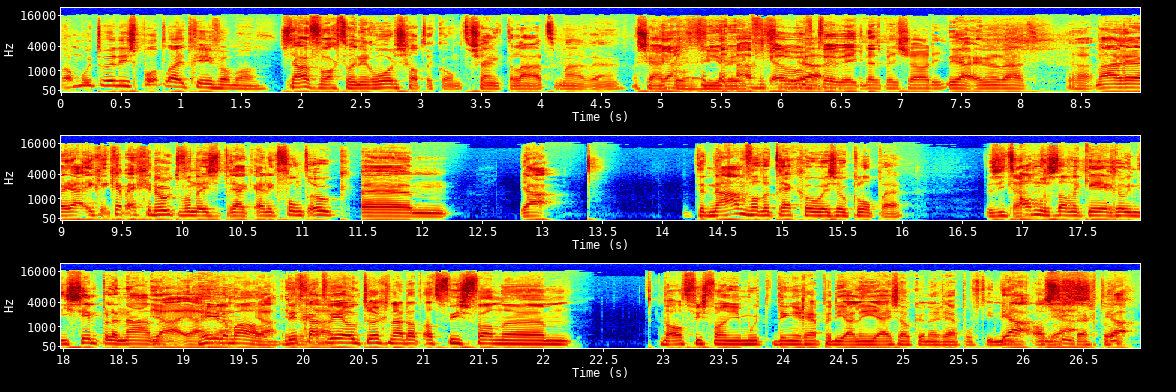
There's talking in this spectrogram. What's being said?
dan moeten we die spotlight geven, man. Snel verwachten wanneer woordenschat er komt. Waarschijnlijk te laat, maar... eh, Waarschijnlijk Ja. over vier weken. Ja, of ik zo. heb over Ja. twee weken, net als bij Shardy. ja, inderdaad. Ja. Maar eh, ja, ik, ik heb echt genoten van deze track. En ik vond ook... ehm, ja, de naam van de track gewoon weer zo kloppen. Dus iets Ja. anders dan een keer gewoon die simpele namen. Ja, ja, Helemaal. ja, ja, Dit gaat weer ook terug naar dat advies van... ehm de advies van je moet dingen rappen die alleen jij zou kunnen rappen. Of die niemand Ja, anders precies. zegt, toch? Ja,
